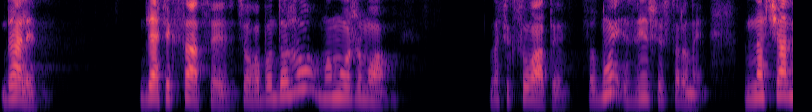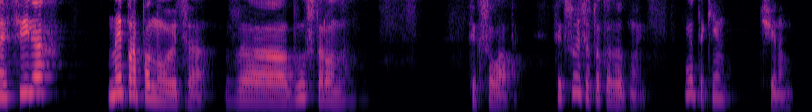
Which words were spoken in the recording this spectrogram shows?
Далі, для фіксації цього бандажу ми можемо зафіксувати з одної і з іншої сторони. В навчальних цілях не пропонується з е, двох сторон фіксувати. Фіксується тільки з одної. Ось таким чином.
